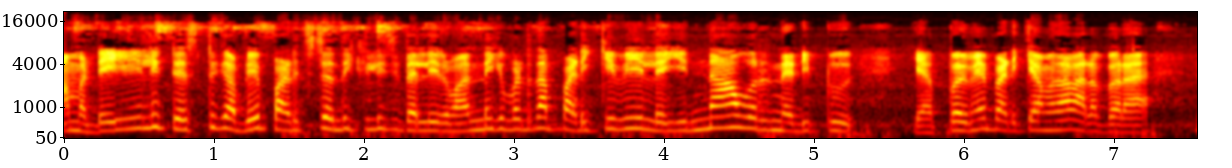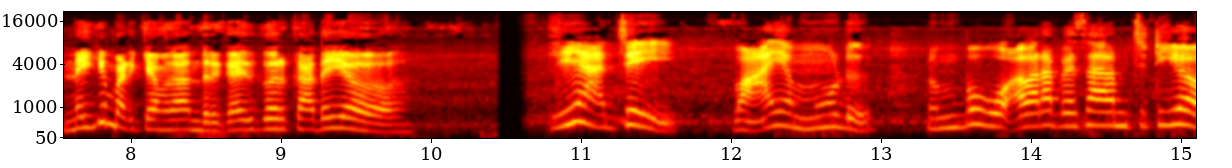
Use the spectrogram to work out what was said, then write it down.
ஆமாம் டெய்லி டெஸ்ட்டுக்கு அப்படியே படிச்சுட்டு வந்து கிழிச்சு தள்ளிடுவான். அன்னைக்கு மட்டும் தான் படிக்கவே இல்லை. என்ன ஒரு நடிப்பு? எப்போவுமே படிக்காம தான் வரப்போறேன் இன்னைக்கும் படிக்காம தான் வந்திருக்கா. இதுக்கு ஒரு கதையோ? ஏ அஜய் வாய மூடு. ரொம்ப ஓவரா பேச ஆரம்பிச்சிட்டியோ?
